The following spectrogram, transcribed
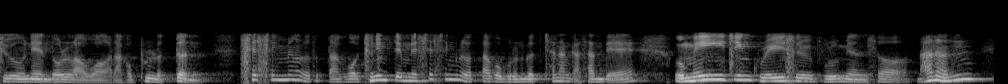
주은혜 놀라워라고 불렀던 새 생명을 얻었다고 주님 때문에 새 생명을 얻었다고 부르는 것 찬양 가사인데 Amazing Grace를 부르면서 나는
